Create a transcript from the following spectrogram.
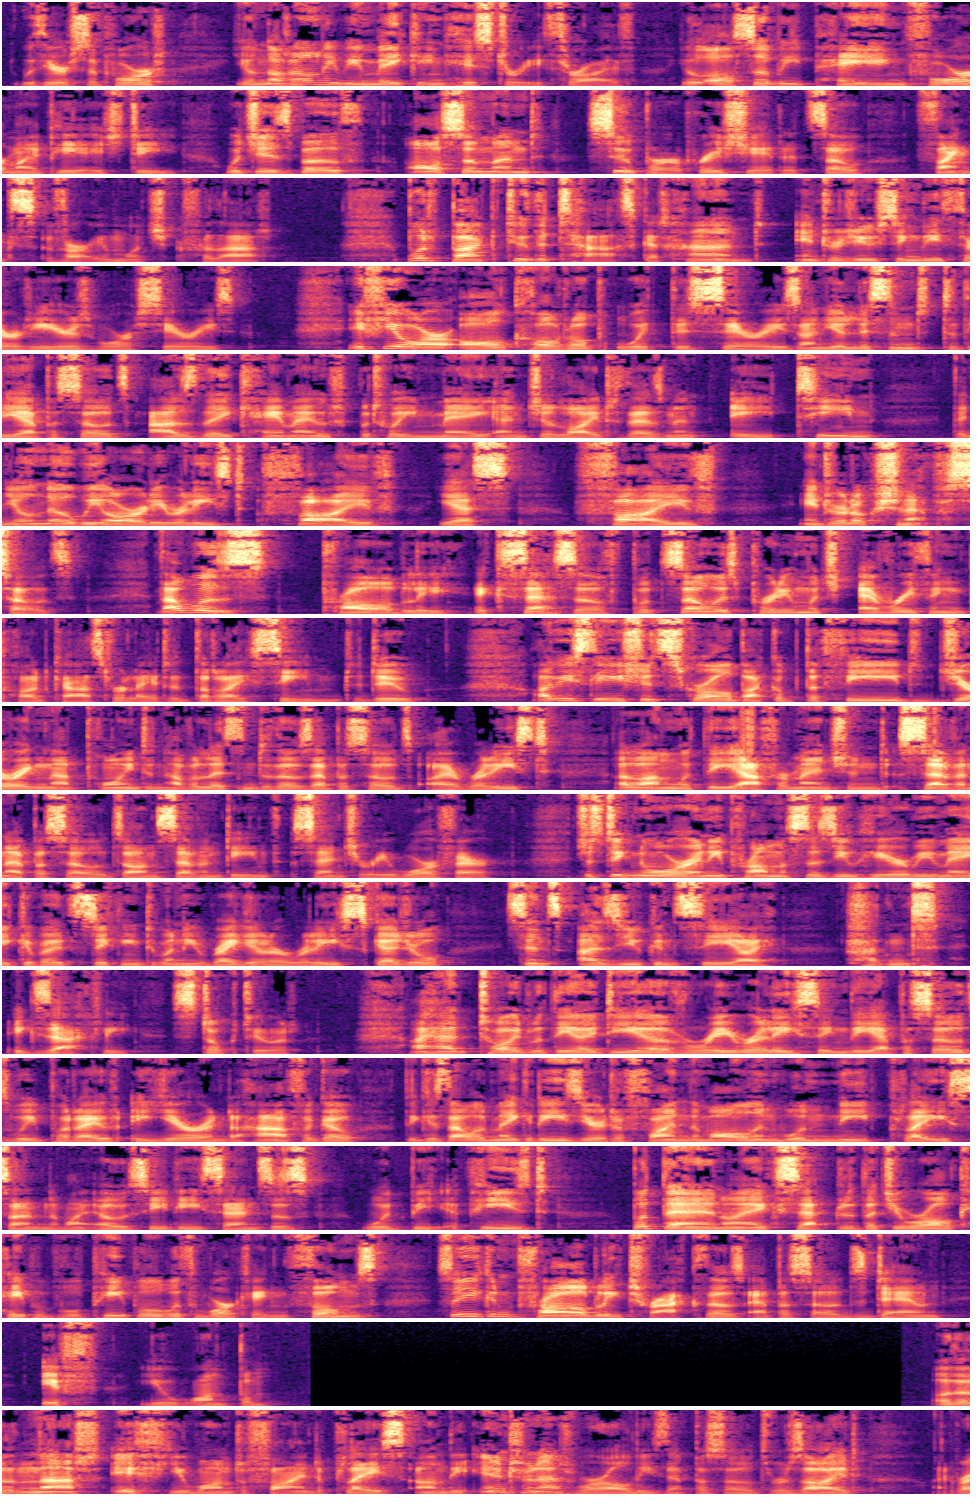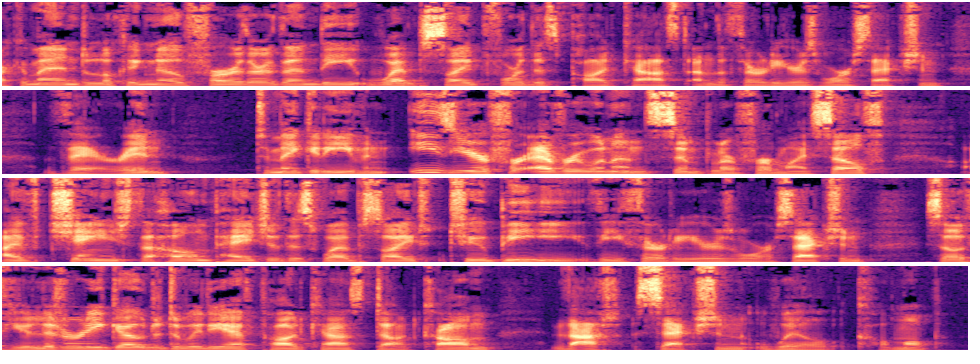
With your support, you'll not only be making history thrive, you'll also be paying for my PhD, which is both awesome and super appreciated, so thanks very much for that. But back to the task at hand, introducing the Thirty Years' War series. If you are all caught up with this series and you listened to the episodes as they came out between May and July 2018, then you'll know we already released five, yes, five introduction episodes. That was probably excessive, but so is pretty much everything podcast related that I seem to do. Obviously, you should scroll back up the feed during that point and have a listen to those episodes I released, along with the aforementioned seven episodes on 17th century warfare. Just ignore any promises you hear me make about sticking to any regular release schedule, since as you can see, I hadn't exactly stuck to it. I had toyed with the idea of re releasing the episodes we put out a year and a half ago because that would make it easier to find them all in one neat place and my OCD senses would be appeased. But then I accepted that you were all capable people with working thumbs, so you can probably track those episodes down if you want them. Other than that, if you want to find a place on the internet where all these episodes reside, I'd recommend looking no further than the website for this podcast and the 30 Years War section therein. To make it even easier for everyone and simpler for myself, I've changed the homepage of this website to be the 30 Years War section. So if you literally go to WDFpodcast.com, that section will come up.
